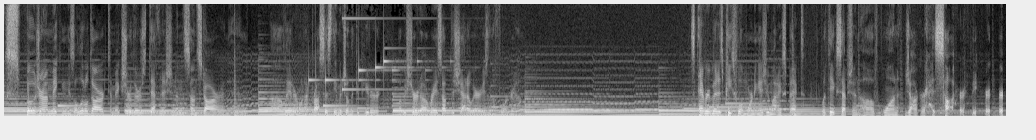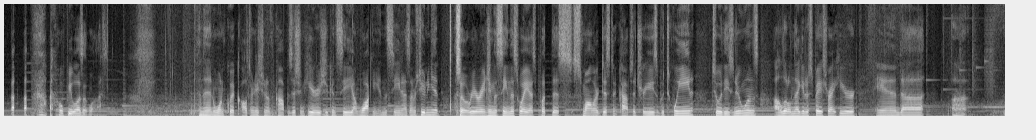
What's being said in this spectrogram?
Exposure I'm making is a little dark to make sure there's definition in the sun star and then uh, later when I process the image on the computer I'll be sure to raise up the shadow areas in the foreground. It's every bit as peaceful a morning as you might expect with the exception of one jogger I saw earlier. I hope he wasn't lost. And then one quick alternation of the composition here, as you can see, I'm walking in the scene as I'm shooting it. So rearranging the scene this way has put this smaller distant copse of trees between two of these new ones, a little negative space right here, and uh, uh,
